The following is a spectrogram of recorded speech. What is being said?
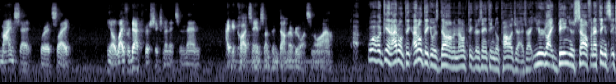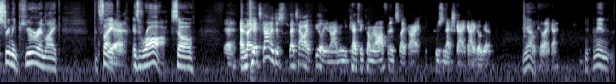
mindset where it's like, you know, life or death for six minutes, and then I get caught saying something dumb every once in a while. Uh, well, again, I don't think I don't think it was dumb, and I don't think there's anything to apologize. Right? You're like being yourself, and I think it's extremely pure and like it's like yeah. it's raw. So yeah, and like it's kind of just that's how I feel. You know, I mean, you catch me coming off, and it's like, all right, who's the next guy? I gotta go get him. Yeah, go kill that guy. I mean,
